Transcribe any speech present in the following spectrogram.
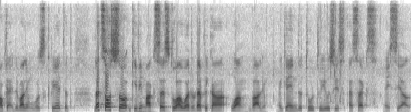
Okay, the volume was created. Let's also give him access to our replica 1 volume. Again, the tool to use is sxacl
